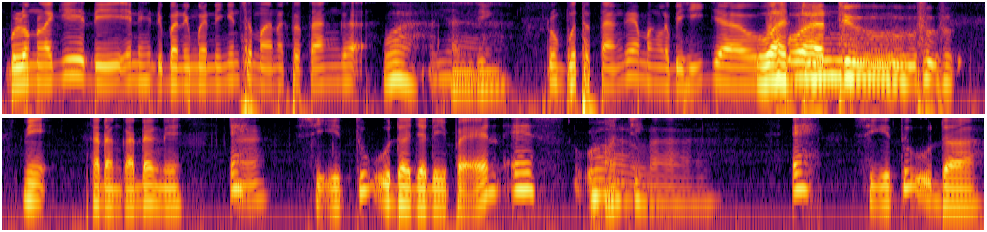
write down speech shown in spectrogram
Belum lagi di ini dibanding-bandingin sama anak tetangga. wah Iya. anjing Rumput tetangga emang lebih hijau. Waduh. nih kadang-kadang nih eh Hah? si itu udah jadi PNS anjing eh si itu udah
